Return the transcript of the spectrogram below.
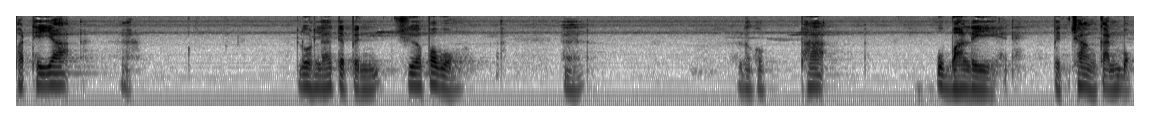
พัทยะล้วนแล้วแต่เป็นเชื้อพระวงศ์แล้วก็พระอุบาลีเป็นช่างกันบก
